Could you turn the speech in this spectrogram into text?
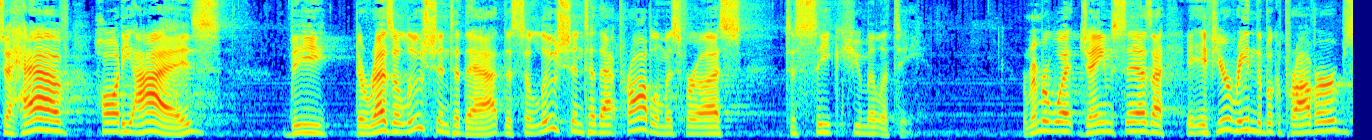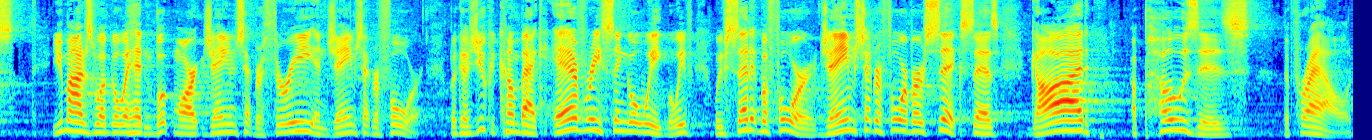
to have haughty eyes, the, the resolution to that, the solution to that problem is for us to seek humility. Remember what James says? I, if you're reading the book of Proverbs, you might as well go ahead and bookmark James chapter 3 and James chapter 4 because you could come back every single week. But we've, we've said it before. James chapter 4, verse 6 says, God opposes the proud,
